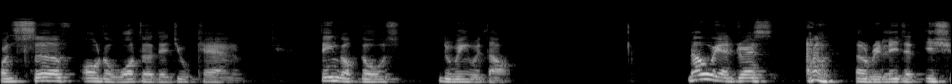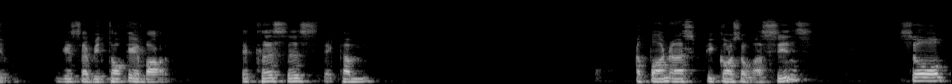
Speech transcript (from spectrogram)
Conserve all the water that you can. Think of those doing without. Now we address a related issue because I've been talking about the curses that come upon us because of our sins. So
